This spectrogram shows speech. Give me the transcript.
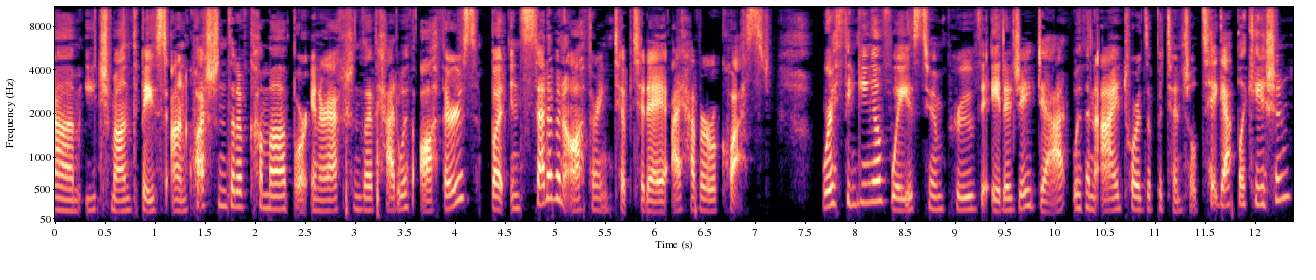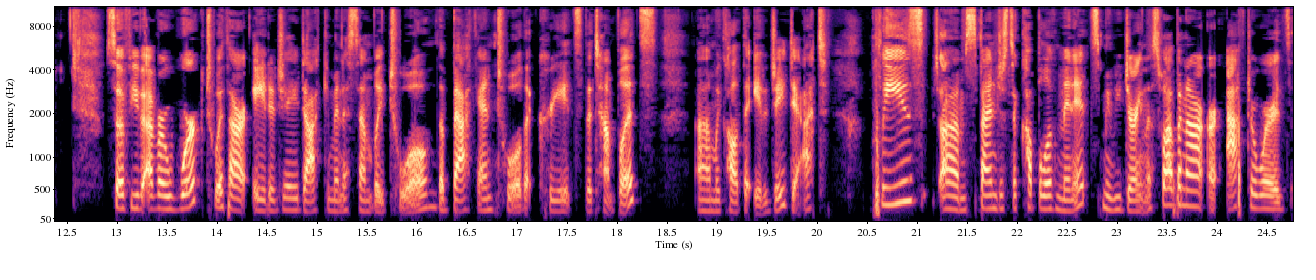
um, each month based on questions that have come up or interactions I've had with authors. But instead of an authoring tip today, I have a request. We're thinking of ways to improve the A to J DAT with an eye towards a potential TIG application. So if you've ever worked with our A to J document assembly tool, the backend tool that creates the templates, um, we call it the A to J DAT, please um, spend just a couple of minutes, maybe during this webinar or afterwards,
